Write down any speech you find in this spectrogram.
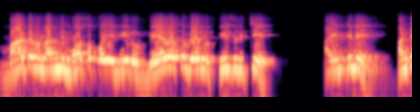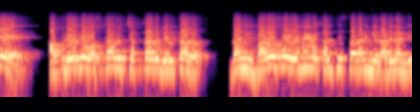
మాటలు నమ్మి మోసపోయి మీరు వేలకు వేలు ఫీజులు ఇచ్చి ఆ ఇంటిని. అంటే అప్పుడు ఏదో వస్తారు చెప్తారు వెళ్తారు. దానికి భరోసా ఏమైనా కల్పిస్తారని మీరు అడగండి.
